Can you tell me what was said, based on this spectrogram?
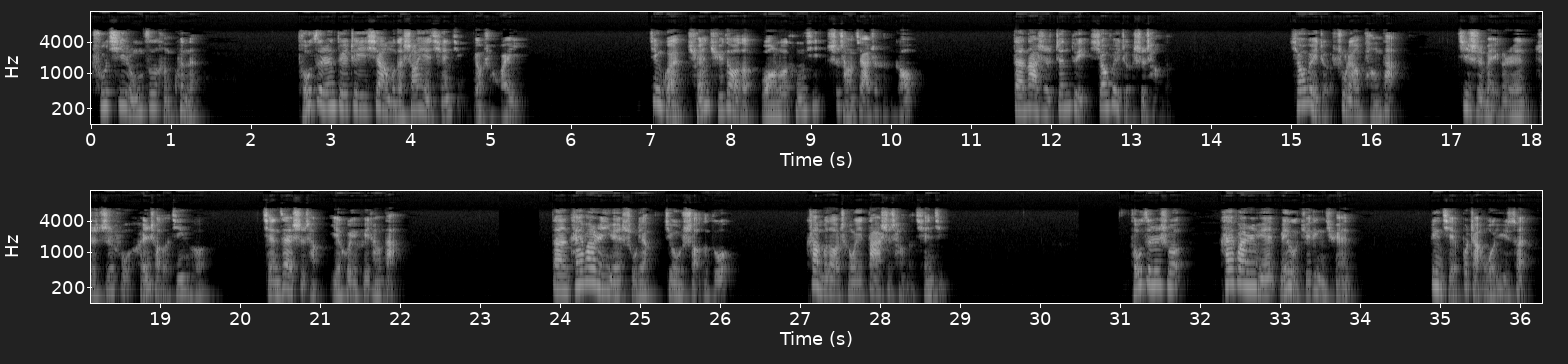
初期融资很困难，投资人对这一项目的商业前景表示怀疑。尽管全渠道的网络通信市场价值很高，但那是针对消费者市场的，消费者数量庞大，即使每个人只支付很少的金额。潜在市场也会非常大，但开发人员数量就少得多，看不到成为大市场的前景。投资人说，开发人员没有决定权，并且不掌握预算，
